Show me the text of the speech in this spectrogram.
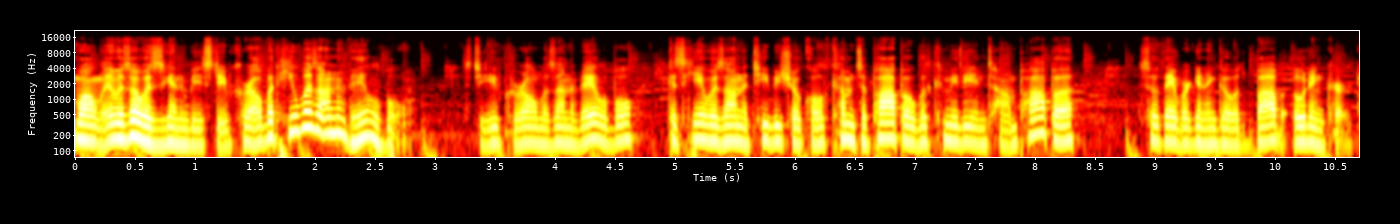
well, it was always going to be Steve Carell, but he was unavailable. Steve Carell was unavailable because he was on a TV show called Come to Papa with comedian Tom Papa, so they were going to go with Bob Odenkirk.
